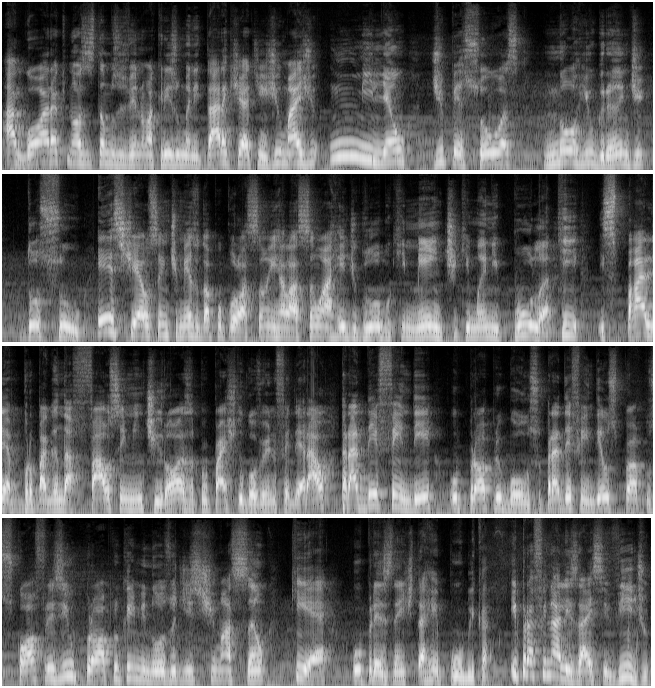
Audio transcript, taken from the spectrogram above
agora que nós estamos vivendo uma crise humanitária que já atingiu mais de um milhão de pessoas no Rio Grande do Sul. Este é o sentimento da população em relação à Rede Globo, que mente, que manipula, que espalha propaganda falsa e mentirosa por parte do governo federal para defender o próprio bolso, para defender os próprios cofres e o próprio criminoso de estimação que é o presidente da República. E para finalizar esse vídeo,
